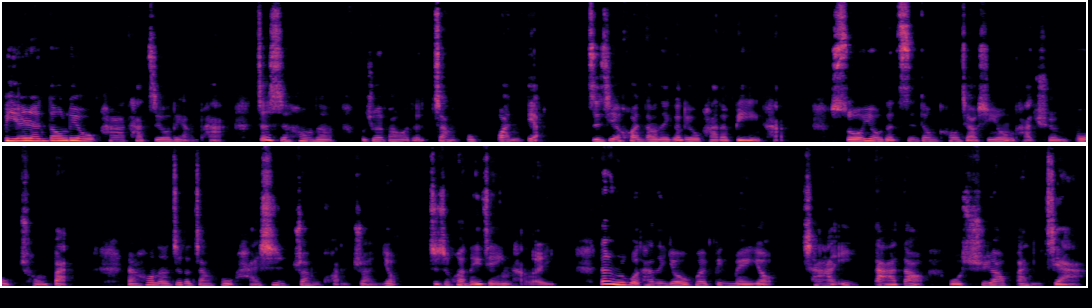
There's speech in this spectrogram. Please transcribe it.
别人都六趴，它只有两趴，这时候呢，我就会把我的账户关掉，直接换到那个六趴的 B 银行，所有的自动扣缴信用卡全部重办，然后呢，这个账户还是专款专用，只是换了一间银行而已。但如果它的优惠并没有差异大到我需要搬家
